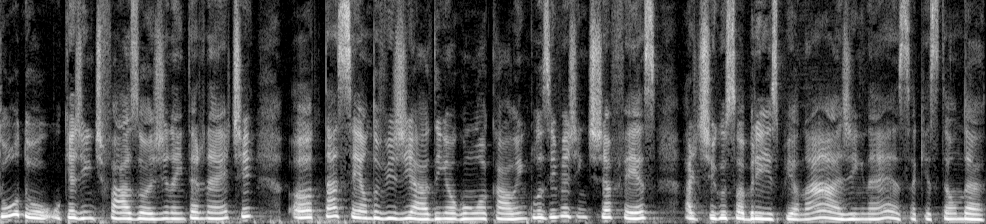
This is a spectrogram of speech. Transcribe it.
tudo o que a gente faz hoje na internet está sendo vigiado em algum local. Inclusive, a gente já fez artigos sobre espionagem, né? essa questão da,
